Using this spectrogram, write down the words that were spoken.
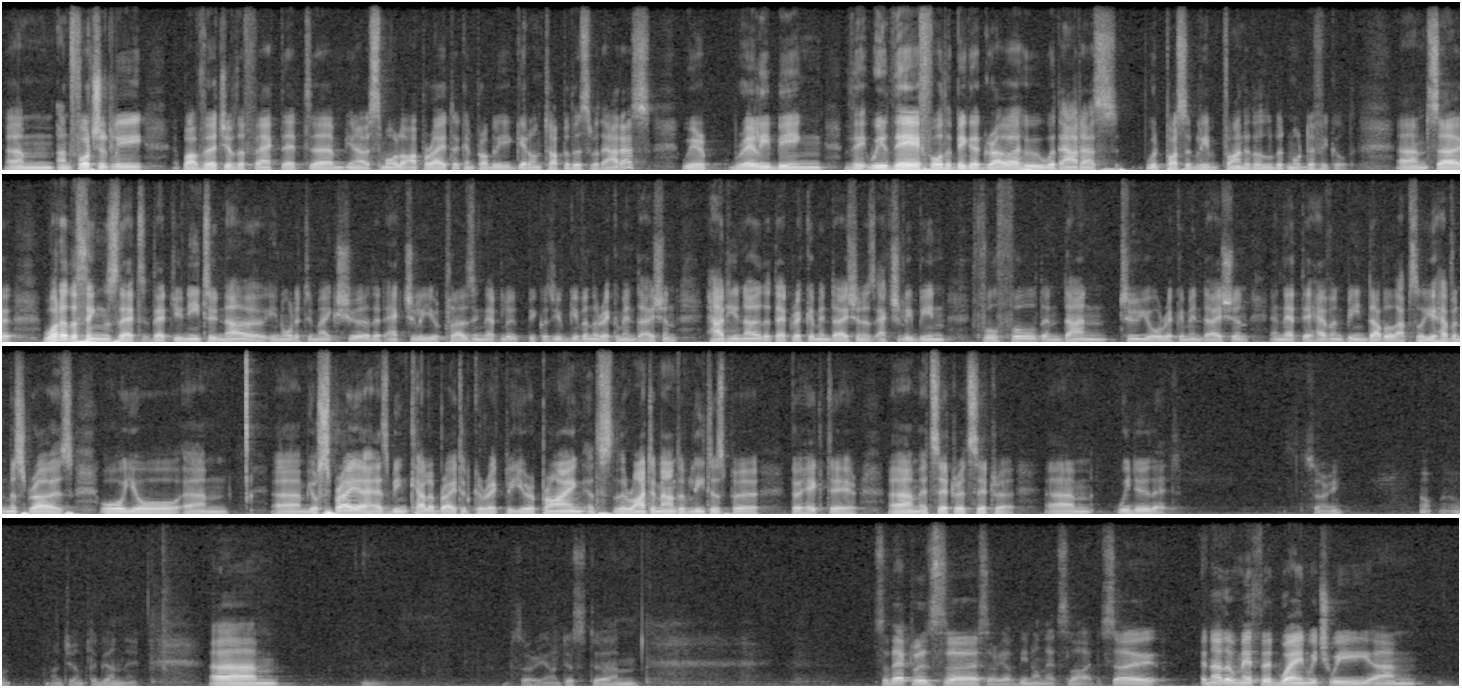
Um, unfortunately, by virtue of the fact that um, you know a smaller operator can probably get on top of this without us, we're really being the, we're there for the bigger grower who, without us, would possibly find it a little bit more difficult. Um, so what are the things that, that you need to know in order to make sure that actually you're closing that loop? Because you've given the recommendation. How do you know that that recommendation has actually been fulfilled and done to your recommendation and that there haven't been double ups or you haven't missed rows or your... Um, um, your sprayer has been calibrated correctly. You're applying the right amount of liters per, per hectare, etc., um, etc. Et um, we do that. Sorry. Oh, oh, I jumped the gun there. Um, sorry, I just. Um, so that was. Uh, sorry, I've been on that slide. So another method, way in which we um,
